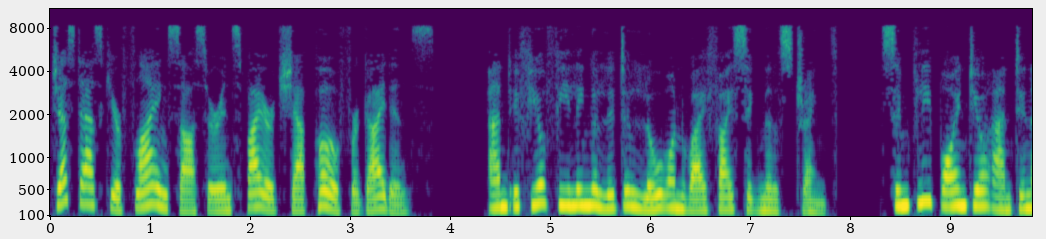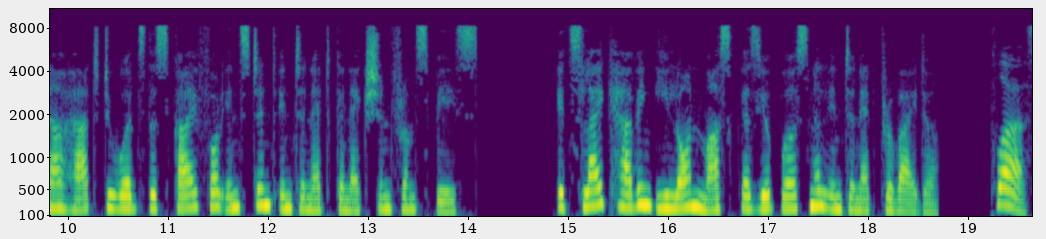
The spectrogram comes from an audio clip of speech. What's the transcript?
Just ask your flying saucer inspired chapeau for guidance. And if you're feeling a little low on Wi Fi signal strength, simply point your antenna hat towards the sky for instant internet connection from space. It's like having Elon Musk as your personal internet provider. Plus,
